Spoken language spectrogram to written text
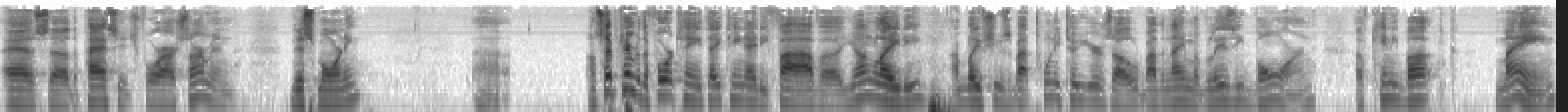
as uh, the passage for our sermon this morning. Uh, on September the 14th, 1885, a young lady, I believe she was about 22 years old, by the name of Lizzie Bourne, of Kennebunk, Maine.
